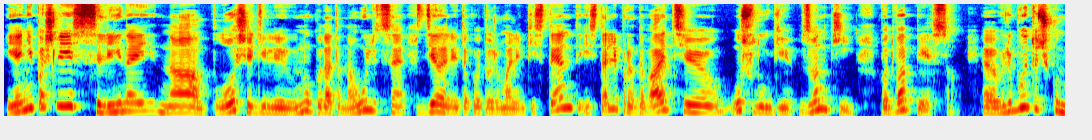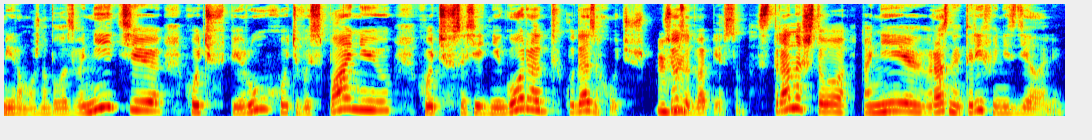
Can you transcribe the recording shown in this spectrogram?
И они пошли с Линой на площадь или ну, куда-то на улице, сделали такой тоже маленький стенд и стали продавать э, услуги, звонки по 2 песо. Э, в любую точку мира можно было звонить, э, хоть в Перу, хоть в Испанию, хоть в соседний город, куда захочешь. Мгм. Все за 2 песо. Странно, что они разные тарифы не сделали.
